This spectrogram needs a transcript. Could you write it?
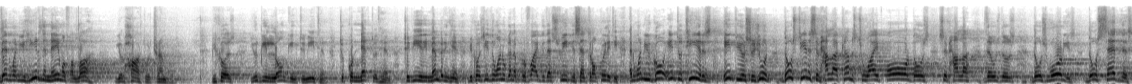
Then when you hear the name of Allah, your heart will tremble because you'll be longing to meet Him, to connect with Him, to be remembering Him, because He's the one who's going to provide you that sweetness and tranquility. And when you go into tears, into your sujood, those tears, subhanAllah, comes to wipe all those, subhanAllah, those, those, those worries, those sadness.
